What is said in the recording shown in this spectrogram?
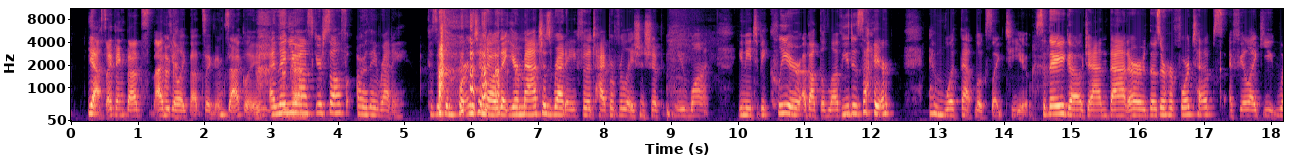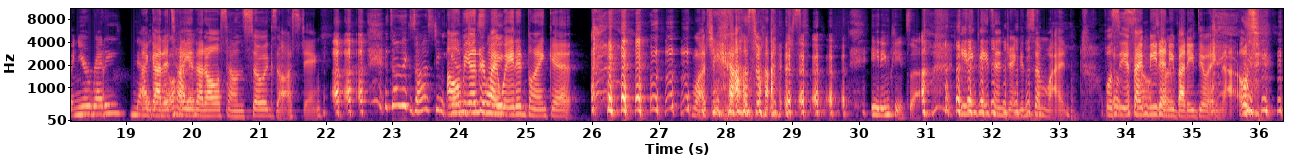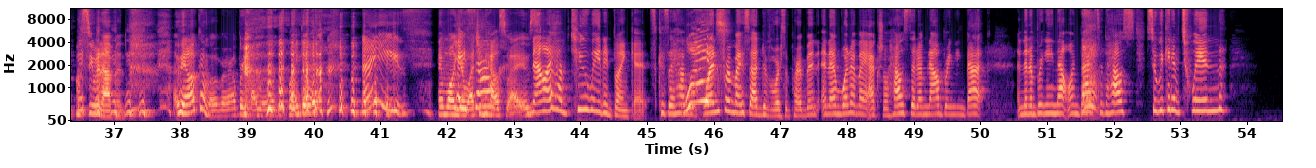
yes, I think that's. I Okay. feel like that's exactly. And then you ask yourself, are they ready? Because it's important to know that your match is ready for the type of relationship you want. You need to be clear about the love you desire and what that looks like to you. So there you go, Jen. That are those are her four tips. I feel like you when you're ready. Now I gotta know tell you to- that all sounds so exhausting. it sounds exhausting. I'll and be just under my weighted blanket watching Housewives, eating pizza, eating pizza and drinking some wine. We'll see if I meet perfect. anybody doing that. We'll see, we'll see what happens. I mean, I'll come over. I'll bring my weighted blanket. Nice. And while Hey, you're watching so Housewives, Now I have two weighted blankets because I have What? one from my sad divorce apartment and then one at my actual house that I'm now bringing back. And then I'm bringing that one back to the house so we can have twin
